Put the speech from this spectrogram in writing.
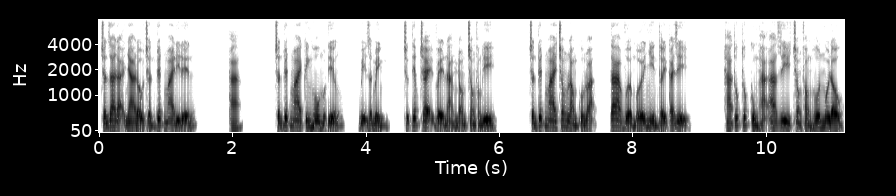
trần gia đại nha đầu trần tuyết mai đi đến. A. Trần tuyết mai kinh hô một tiếng, bị giật mình, trực tiếp chạy về nàng nhóm trong phòng đi. Trần tuyết mai trong lòng cuồng loạn, ta vừa mới nhìn thấy cái gì? Hà thúc thúc cùng hạ a di trong phòng hôn môi đâu?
